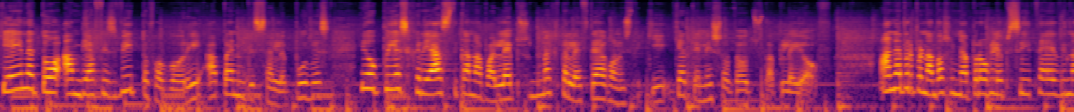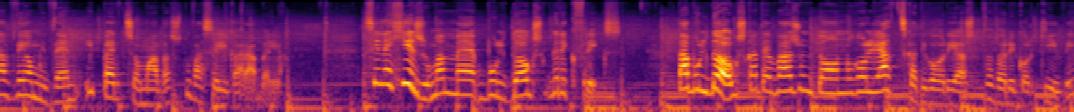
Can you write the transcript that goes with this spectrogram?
και είναι το ανδιαφυσβήτητο φαβορή απέναντι στις Αλεπούδες, οι οποίες χρειάστηκαν να παλέψουν μέχρι τελευταία αγωνιστική για την είσοδό τους στα play-off. Αν έπρεπε να δώσω μια πρόβλεψη θα έδινα 2-0 υπέρ της ομάδας του Βασίλη Καράμπελα. Συνεχίζουμε με Bulldogs Greek Freaks. Τα Bulldogs κατεβάζουν τον γολιάθ της κατηγορίας Θοδωρή Κορκίδη,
